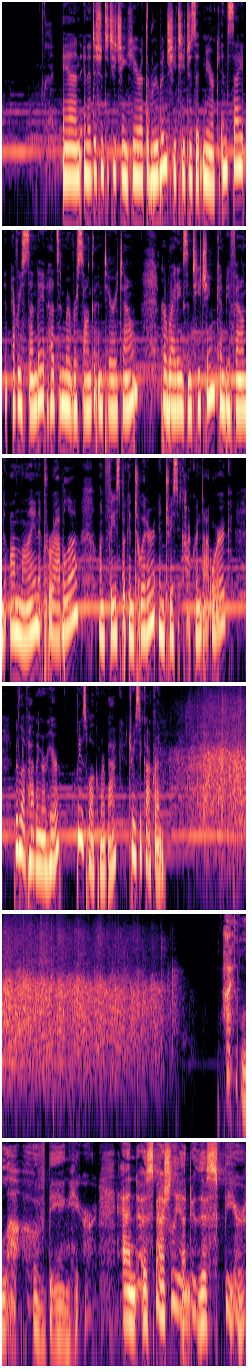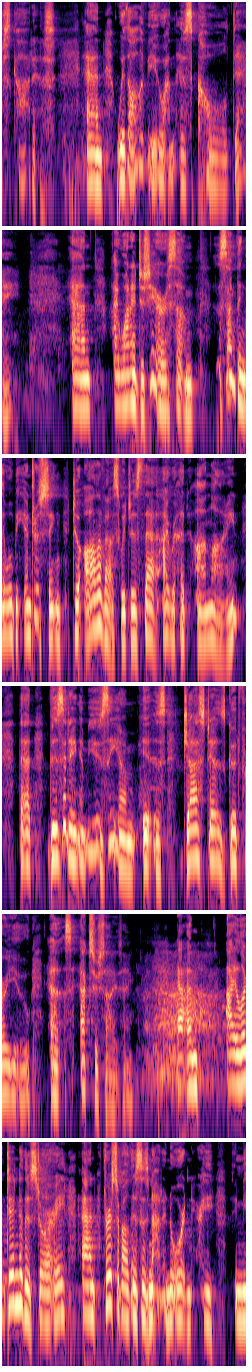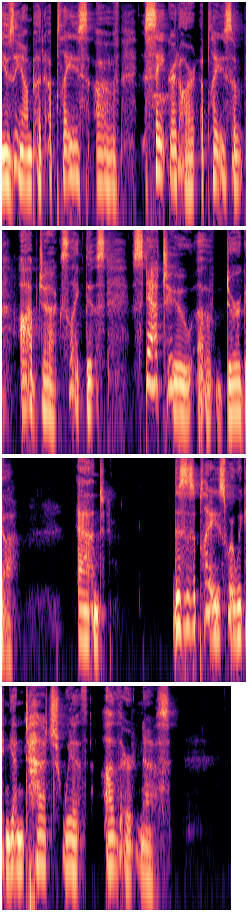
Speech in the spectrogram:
And in addition to teaching here at the Rubin, she teaches at New York Insight every Sunday at Hudson River Sangha in Tarrytown. Her writings and teaching can be found online at Parabola on Facebook and Twitter and tracycochran.org. We love having her here. Please welcome her back, Tracy Cochran. I love being here, and especially under this fierce goddess, and with all of you on this cold day. And I wanted to share some something that will be interesting to all of us, which is that I read online that visiting a museum is just as good for you as exercising. and I looked into the story, and first of all, this is not an ordinary museum, but a place of sacred art, a place of objects like this statue of Durga. And this is a place where we can get in touch with otherness.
